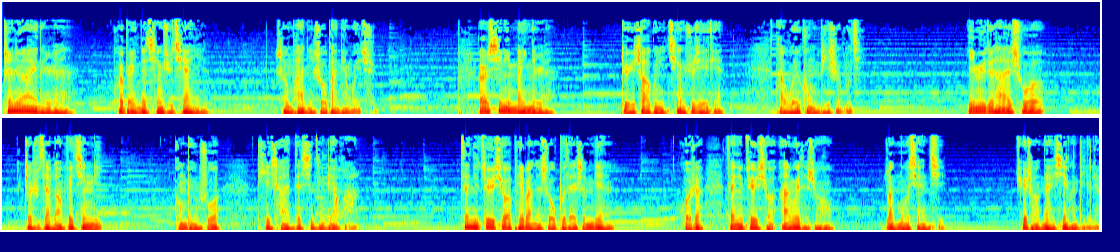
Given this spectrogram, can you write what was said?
真正爱你的人，会被你的情绪牵引，生怕你受半点委屈；而心里没你的人，对于照顾你情绪这一点，他唯恐避之不及，因为对他来说。这是在浪费精力，更不用说体察你的心情变化了。在你最需要陪伴的时候不在身边，或者在你最需要安慰的时候冷漠嫌弃，缺少耐心和体谅。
